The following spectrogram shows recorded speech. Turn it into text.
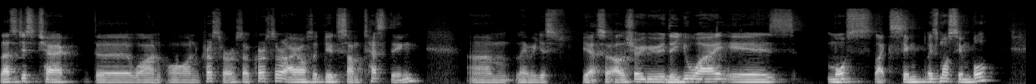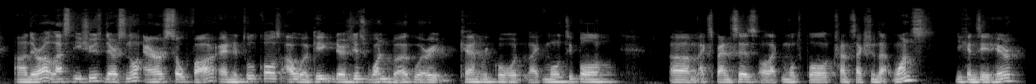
let's just check the one on Cursor. So Cursor, I also did some testing. Um, let me just, yeah, so I'll show you the UI is most like simple, it's more simple. Uh, there are less issues. There's no errors so far, and the tool calls are working. There's just one bug where it can record like multiple um, expenses or like multiple transactions at once. You can see it here,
